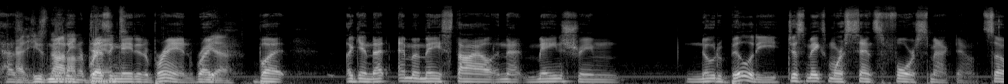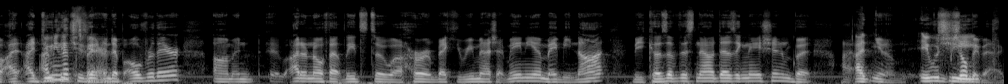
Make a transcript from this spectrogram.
has Uh, he's not really on a brand. designated a brand, right? Yeah. But again, that MMA style and that mainstream notability just makes more sense for SmackDown. So I, I do mean, think she's going to end up over there. Um, and uh, I don't know if that leads to uh, her and Becky rematch at Mania. Maybe not because of this now designation. But I, I, you know, it would she'll be, be back.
